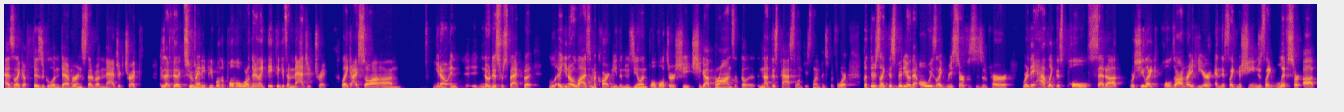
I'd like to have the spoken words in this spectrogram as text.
as like a physical endeavor instead of a magic trick. Because I feel like too many people in the pole vault world, they're like, they think it's a magic trick. Like I saw, um, you know, and uh, no disrespect, but Uh, you know Liza McCartney, the New Zealand pole vaulter. She she got bronze at the not this past Olympics, Olympics before. But there's like this video that always like resurfaces of her where they have like this pole set up where she like holds on right here, and this like machine just like lifts her up.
